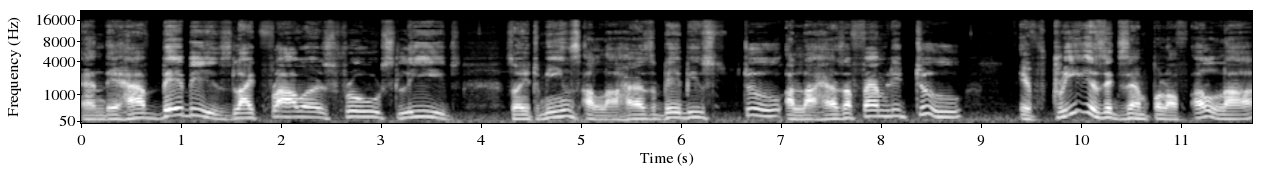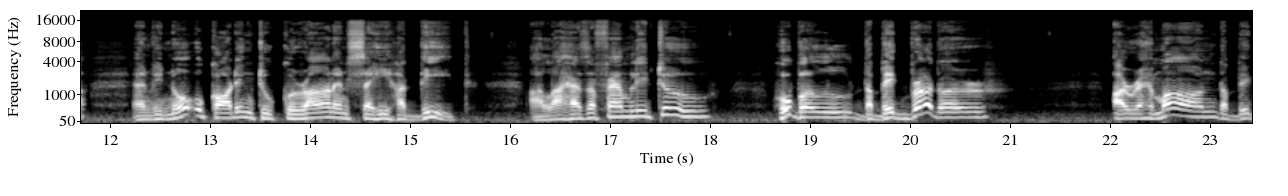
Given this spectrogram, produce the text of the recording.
and they have babies like flowers, fruits, leaves. So it means Allah has babies too. Allah has a family too. If tree is example of Allah, and we know according to Quran and Sahih Hadith, Allah has a family too. Hubal, the big brother. Ar Rahman, the big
